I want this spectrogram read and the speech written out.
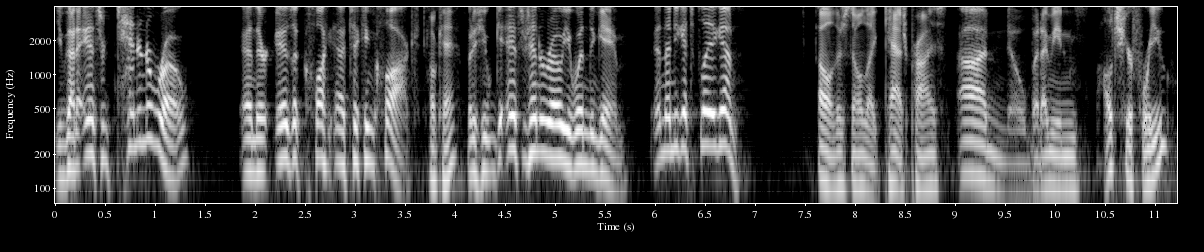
You've got to answer 10 in a row and there is a, clock, a ticking clock. Okay. But if you answer 10 in a row, you win the game. And then you get to play again. Oh, there's no like cash prize? Uh, no, but I mean, I'll cheer for you.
